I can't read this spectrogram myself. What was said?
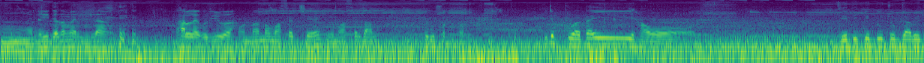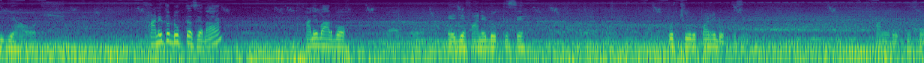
হুম এইটা তো আমি নিলাম। ভালো লাগে জিবা অন্যান্য মাছের চেয়ে এই মাছের দাম খুবই শক্ত। এটা পুরাটাই হাওর। যেদিকে দু চোখ যাবে এদিকে হাওর। পানি তো ঢুকতেছে না? পানি বাড়বো। এই যে পানি ঢুকতেছে প্রচুর পানি ঢুকতেছে পানি ঢুকতেছে।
